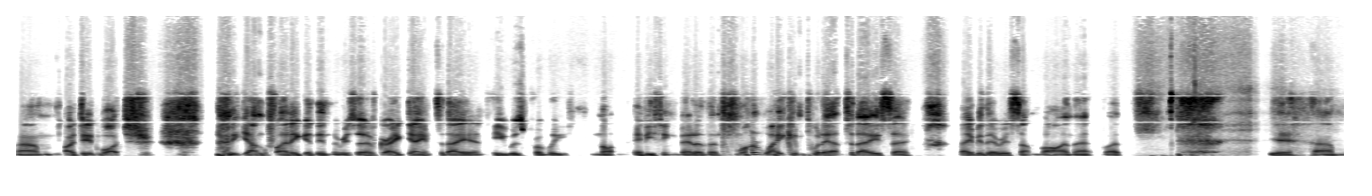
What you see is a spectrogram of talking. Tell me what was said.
um, I did watch young Flanagan in the reserve grade game today, and he was probably not anything better than what Wakeham put out today. So maybe there is something behind that, but yeah, um,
